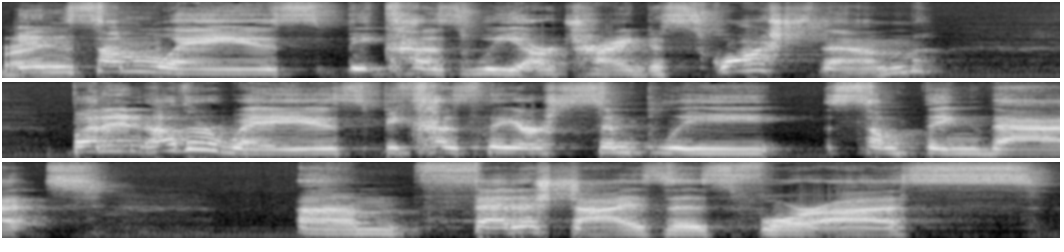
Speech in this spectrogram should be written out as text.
Right. In some ways, because we are trying to squash them, but in other ways, because they are simply something that um, fetishizes for us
